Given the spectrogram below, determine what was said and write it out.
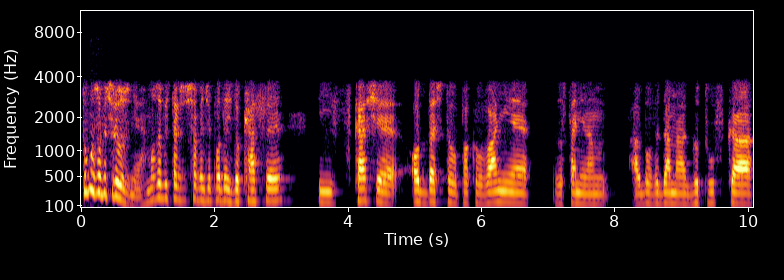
tu może być różnie. Może być tak, że trzeba będzie podejść do kasy i w kasie oddać to opakowanie, zostanie nam albo wydana gotówka.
